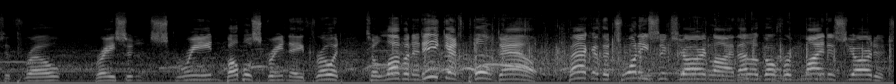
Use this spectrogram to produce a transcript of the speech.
to throw. Grayson, screen, bubble screen. They throw it to Lovin, and he gets pulled down. Back at the 26 yard line. That'll go for minus yardage.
